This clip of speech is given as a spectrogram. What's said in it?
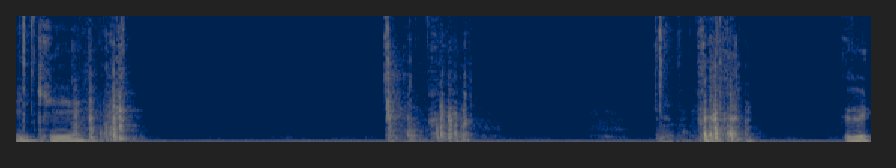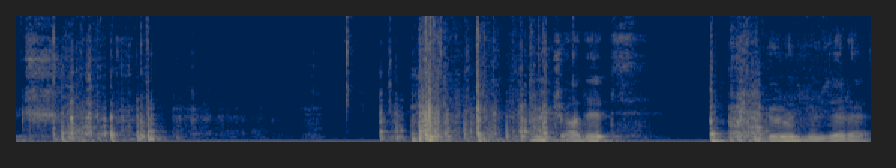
2 3 3 adet görüldüğü üzere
